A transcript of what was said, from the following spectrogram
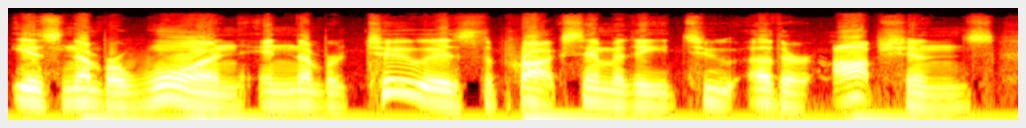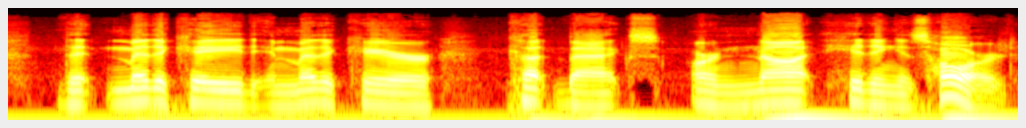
is number one, and number two is the proximity to other options that Medicaid and Medicare cutbacks are not hitting as hard.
